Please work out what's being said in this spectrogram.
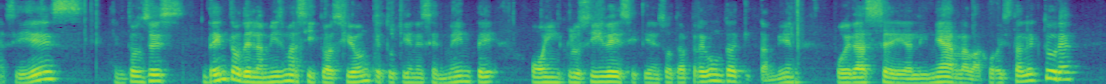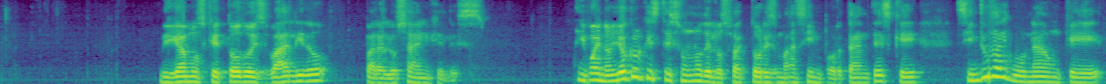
Así es. Entonces, dentro de la misma situación que tú tienes en mente, o inclusive si tienes otra pregunta, que también puedas eh, alinearla bajo esta lectura, digamos que todo es válido para los ángeles. Y bueno, yo creo que este es uno de los factores más importantes que, sin duda alguna, aunque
